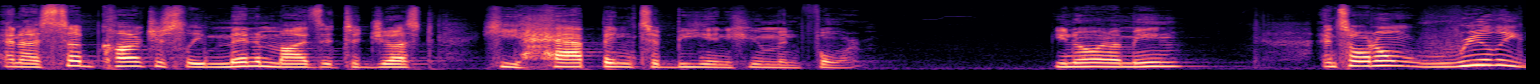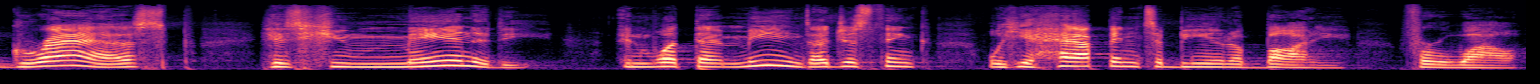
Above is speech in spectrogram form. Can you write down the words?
and I subconsciously minimize it to just he happened to be in human form. You know what I mean? And so I don't really grasp his humanity and what that means. I just think, well, he happened to be in a body for a while,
